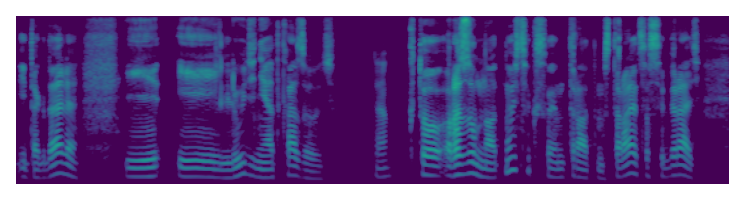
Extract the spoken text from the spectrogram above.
и так далее. И, и люди не отказываются. Да. Кто разумно относится к своим тратам, старается собирать, а,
